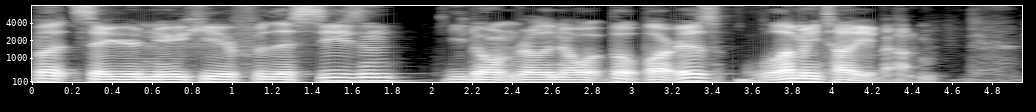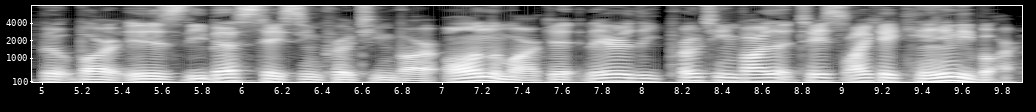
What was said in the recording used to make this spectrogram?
but say you're new here for this season, you don't really know what Built Bar is, let me tell you about them. Built Bar is the best tasting protein bar on the market. They are the protein bar that tastes like a candy bar.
